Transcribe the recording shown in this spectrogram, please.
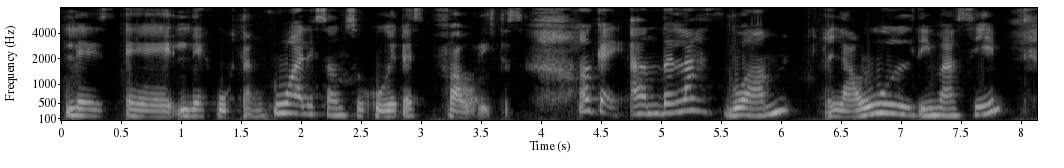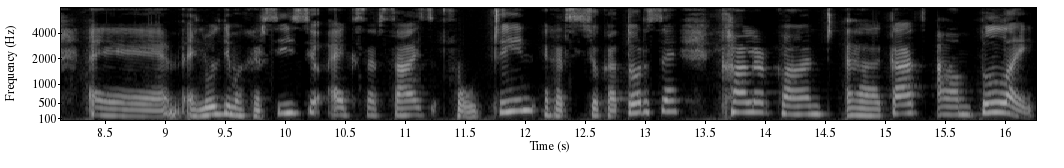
les, eh, les gustan, cuáles son sus juguetes favoritos. Ok, and the last one la última, ¿sí? Eh, el último ejercicio, exercise 14, ejercicio 14, color cut, uh, cut and play.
